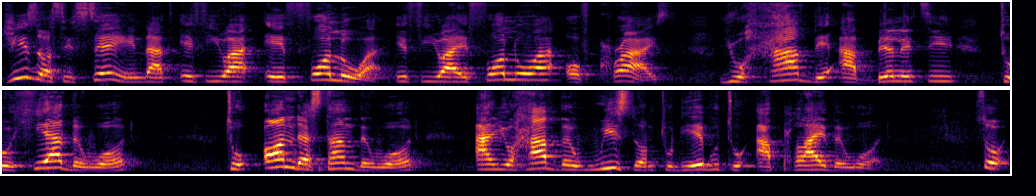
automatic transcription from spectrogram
Jesus is saying that if you are a follower, if you are a follower of Christ, you have the ability to hear the word, to understand the word, and you have the wisdom to be able to apply the word. So,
